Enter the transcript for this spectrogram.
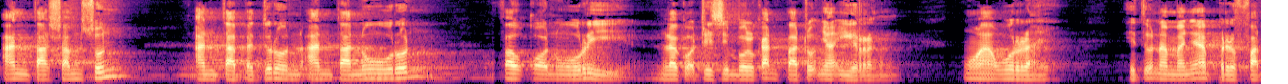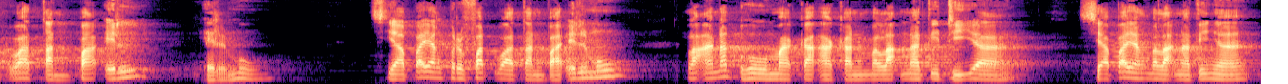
anta samsun, anta badrun, anta nurun, fauqa nuri. Lah kok disimbolkan batuknya ireng. Ngawur Itu namanya berfatwa tanpa il, ilmu. Siapa yang berfatwa tanpa ilmu, la'anathu maka akan melaknati dia. Siapa yang melaknatinya?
